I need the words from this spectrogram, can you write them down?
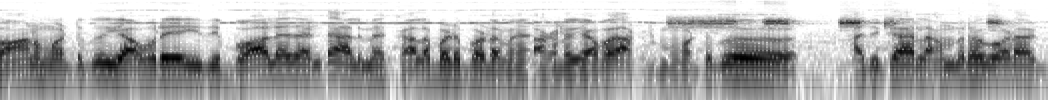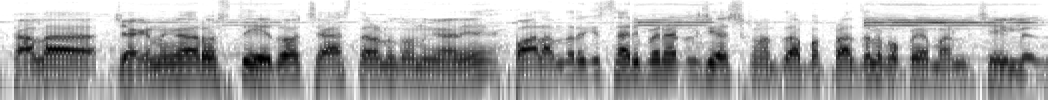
లోన మటుకు ఎవరు ఇది బాగాలేదంటే వాళ్ళ మీద కలబడిపోవడమే. అక్కడ అక్కడ మటుకు అధికారులు అందరూ కూడా చాలా జగన్ గారు వస్తే ఏదో చేస్తారనుకోను కానీ వాళ్ళందరికీ సరిపోయినట్లు చేసుకున్నారు తప్ప ప్రజలకు ఉపయోగపడి చేయలేదు.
